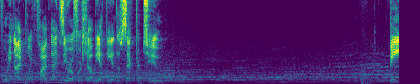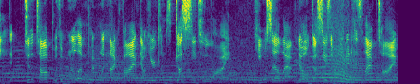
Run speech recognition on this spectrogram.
Forty-nine point five nine zero for Shelby at the end of Sector Two. Fiend to the top with a 111.195. Now here comes Gusty to the line. He will set a lap. No, Gusty has aborted his lap time,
